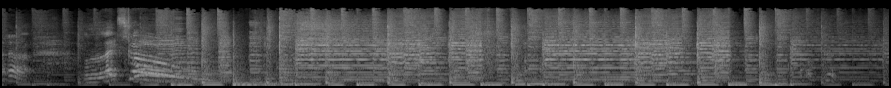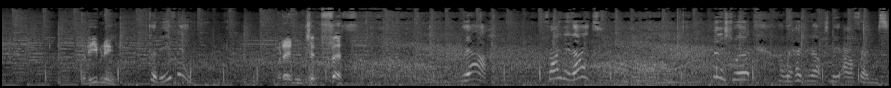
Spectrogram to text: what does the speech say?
Let's go! Good evening. Good evening. We're heading to the Fifth. Yeah, Friday night. Finished work and we're heading out to meet our friends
